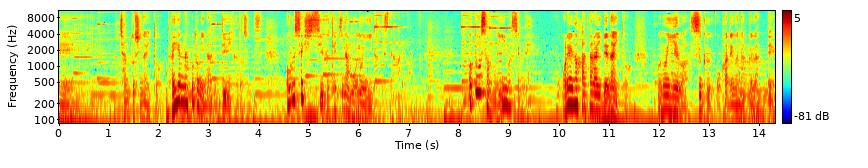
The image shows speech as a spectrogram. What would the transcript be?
えー、ちゃんとしないと大変なことになるっていう言い方をするんです。オブセシブ的な物言いなんですね。お父さんも言いますよね。俺が働いてないとこの家はすぐお金がなくなって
